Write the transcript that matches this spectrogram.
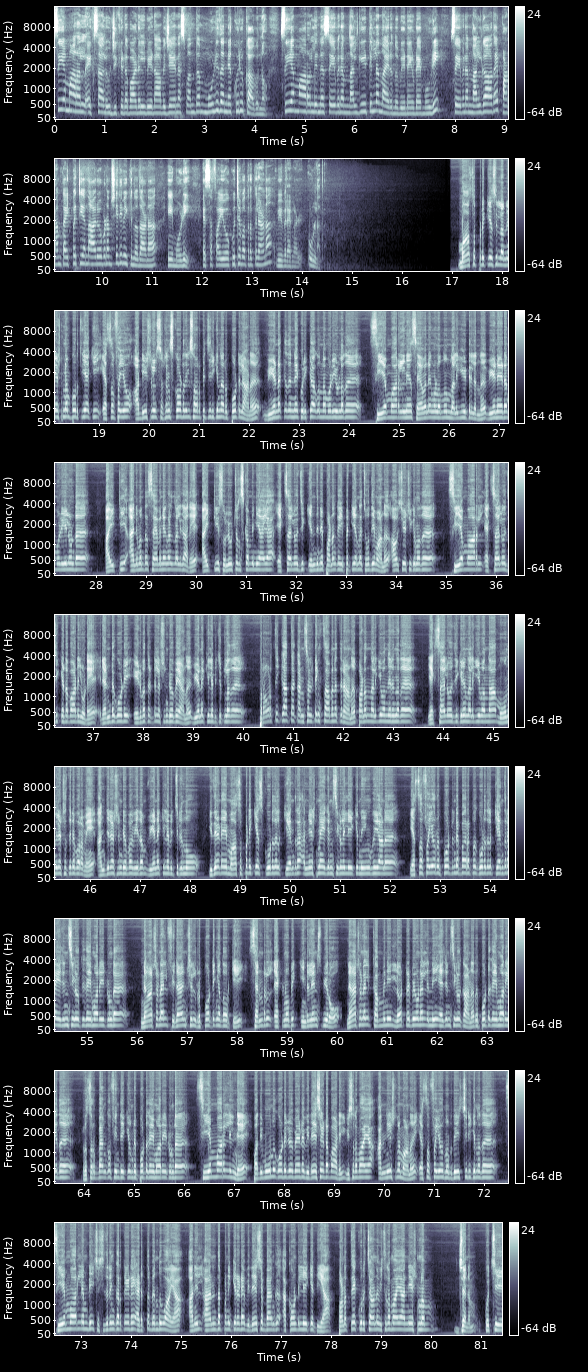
C M R L Exalogic ഇടപാടിൽ വീണ വിജയന് സ്വന്തം മൊഴി തന്നെ കുരുക്കാകുന്നു. സി എം ആർ എല്ലിന് സേവനം നൽകിയിട്ടില്ലെന്നായിരുന്നു വീണയുടെ മൊഴി. സേവനം നൽകാതെ പണം കൈപ്പറ്റിയെന്ന ആരോപണം ശരിവെക്കുന്നതാണ് ഈ മൊഴി. എസ് എഫ് ഐ ഒ കുറ്റപത്രത്തിലാണ് വിവരങ്ങൾ ഉള്ളത്. മാസപ്പടിക്കേസിൽ അന്വേഷണം പൂർത്തിയാക്കി S F I O additional sessions കോടതിയിൽ സമർപ്പിച്ചിരിക്കുന്ന റിപ്പോർട്ടിലാണ് വീണയ്ക്ക് തന്നെ കുരുക്കാകുന്ന മൊഴിയുള്ളത്. സി എം ആർ എല്ലിന് സേവനങ്ങളൊന്നും നൽകിയിട്ടില്ലെന്ന് വീണയുടെ മൊഴിയിലുണ്ട്. ഐ ടി അനുബന്ധ സേവനങ്ങൾ നൽകാതെ ഐ ടി സൊല്യൂഷൻസ് കമ്പനിയായ എക്സാലോജിക് എന്തിന് പണം കൈപ്പറ്റിയെന്ന ചോദ്യമാണ് അവശേഷിക്കുന്നത്. സി എം ആറിൽ എക്സാലോജിക് ഇടപാടിലൂടെ രണ്ട് കോടി എഴുപത്തെട്ട് ലക്ഷം രൂപയാണ് വീണയ്ക്ക് ലഭിച്ചിട്ടുള്ളത്. പ്രവർത്തിക്കാത്ത കൺസൾട്ടിംഗ് സ്ഥാപനത്തിനാണ് പണം നൽകി വന്നിരുന്നത്. എക്സാലോജിക്കിന് നൽകി വന്ന മൂന്ന് ലക്ഷത്തിന് പുറമെ അഞ്ചു ലക്ഷം രൂപ വീതം വീണയ്ക്ക് ലഭിച്ചിരുന്നു. ഇതിനിടെ മാസപ്പടി കേസ് കൂടുതൽ കേന്ദ്ര അന്വേഷണ ഏജൻസികളിലേക്ക് നീങ്ങുകയാണ്. എസ് റിപ്പോർട്ടിന്റെ പകർപ്പ് കൂടുതൽ കേന്ദ്ര ഏജൻസികൾക്ക് കൈമാറിയിട്ടുണ്ട്. National financial reporting authority central economic intelligence bureau national company law tribunal എന്നീ ഏജൻസികൾക്കാണ് റിപ്പോർട്ട് കൈമാറിയത്. റിസർവ് ബാങ്ക് ഓഫ് ഇന്ത്യക്കും റിപ്പോർട്ട് കൈമാറിയിട്ടുണ്ട്. സി എം ആർ എല്ലിന്റെ പതിമൂന്ന് കോടി രൂപയുടെ വിദേശ ഇടപാടിൽ വിശദമായ അന്വേഷണമാണ് S F I O നിർദ്ദേശിച്ചിരിക്കുന്നത്. C M R L M D Sasidharan കർത്തയുടെ അടുത്ത ബന്ധുവായ അനിൽ ആനന്ദപ്പണിക്കരുടെ വിദേശ ബാങ്ക് അക്കൗണ്ടിലേക്ക് എത്തിയ പണത്തെക്കുറിച്ചാണ് വിശദമായ അന്വേഷണം. ജനം കൊച്ചി.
